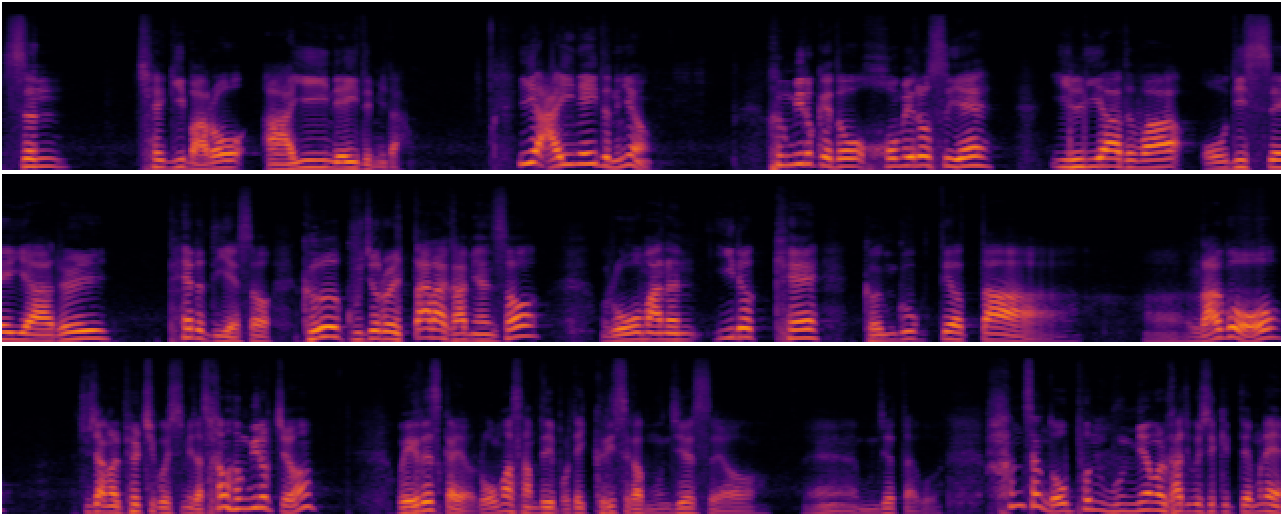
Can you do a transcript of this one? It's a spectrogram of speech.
쓴 책이 바로 아이네이드입니다. 이 아이네이드는요. 흥미롭게도 호메로스의 일리아드와 오디세이아를 패러디해서 그 구조를 따라가면서 로마는 이렇게 건국되었다 라고 주장을 펼치고 있습니다. 참 흥미롭죠? 왜 그랬을까요? 로마 사람들이 볼 때 그리스가 문제였어요. 예, 문제였다고. 항상 높은 문명을 가지고 있었기 때문에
